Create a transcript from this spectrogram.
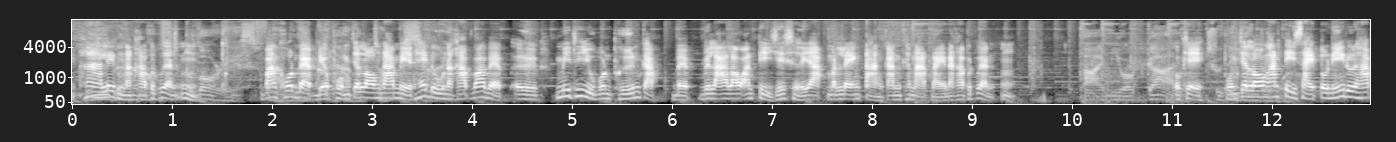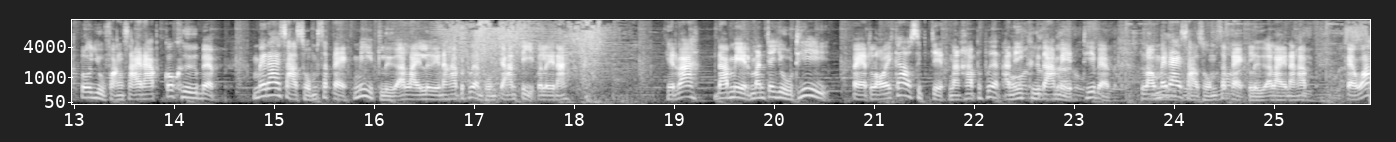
25 เล่มนะครับเพื่อนๆอืม Glorious บางคนแบบเดี๋ยวผมจะลองดาเมจให้ดูนะครับว่าแบบเออมีดที่อยู่บนพื้นกับแบบเวลาเราอันติเฉยๆอะมันแรงต่างกันขนาดไหนนะครับเพื่อนๆ โอเค to ผม the จะลองอัน underworld. ติใส่ตัวนี้ดูนะครับ ตัวอยู่ฝั่งซ้ายนะครับ ก็คือแบบไม่ได้สะสมสแต็กมีดหรืออะไรเลยนะครับเพื่อนๆผมจะอันติไปเลยนะ เห็นป่ะ ดาเมจมันจะอยู่ที่ 897 นะครับเพื่อนๆ อันนี้คือดาเมจที่แบบเราไม่ได้สะสมสแต็กหรืออะไรนะครับ แต่ว่า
